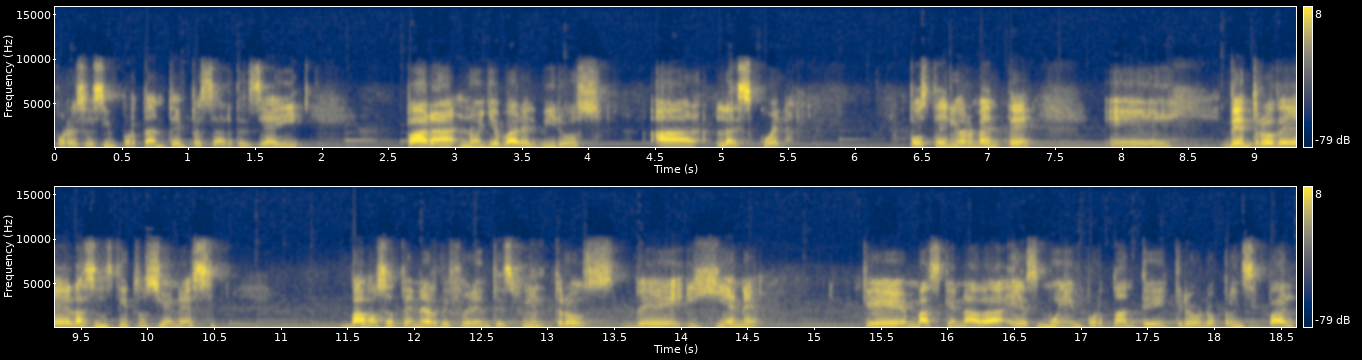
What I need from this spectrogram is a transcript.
por eso es importante empezar desde ahí para no llevar el virus a la escuela. Posteriormente, eh, dentro de las instituciones, vamos a tener diferentes filtros de higiene, que más que nada es muy importante y creo lo principal,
